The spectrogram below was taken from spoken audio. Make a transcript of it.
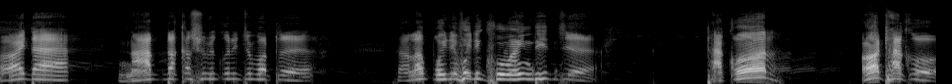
হয় দেখ, নাক ডাকা শুরু করেছে বটে। শালা পইরে পইরে ঘুমাইন দিচ্ছে। ঠাকুর, ও ঠাকুর।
